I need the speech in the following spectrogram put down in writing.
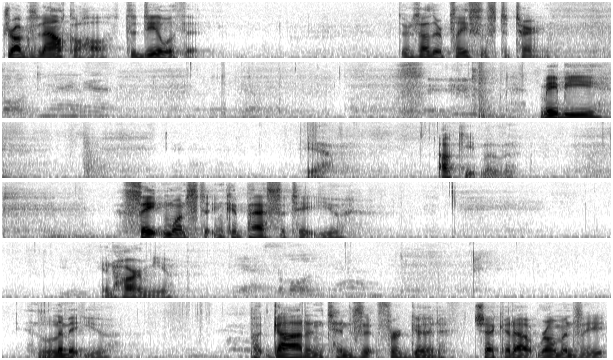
drugs and alcohol to deal with it. There's other places to turn. Maybe, yeah, I'll keep moving. Satan wants to incapacitate you and harm you and limit you. But God intends it for good. Check it out, Romans 8.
